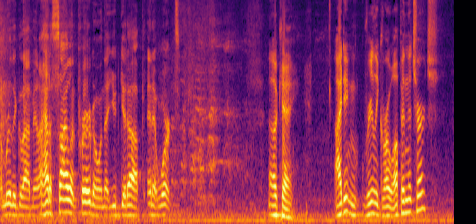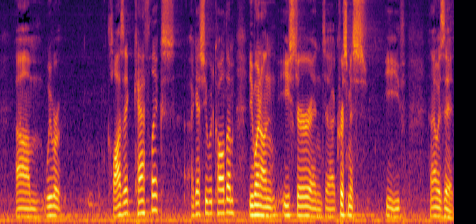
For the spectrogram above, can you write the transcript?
I'm really glad, man. I had a silent prayer going that you'd get up, and it worked. Okay. I didn't really grow up in the church. Um, we were closet Catholics, I guess you would call them. You went on Easter and uh, Christmas Eve, and that was it.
